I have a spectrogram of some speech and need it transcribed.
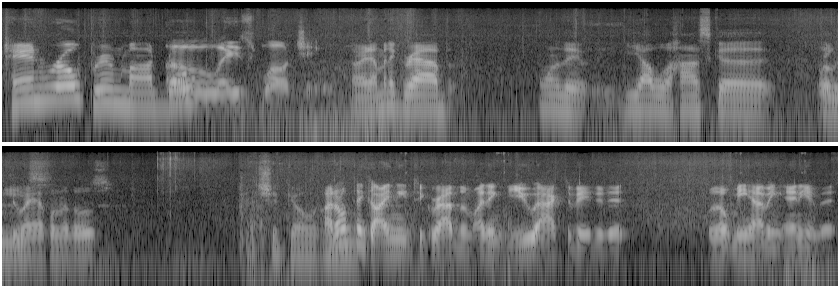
ten rope in my boat. Always watching. All right, I'm gonna grab one of the Yawahaska Oh, do I have one of those? That should go. I don't think I need to grab them. I think you activated it without me having any of it.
